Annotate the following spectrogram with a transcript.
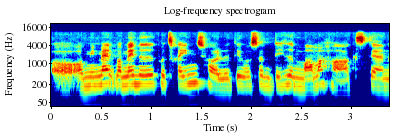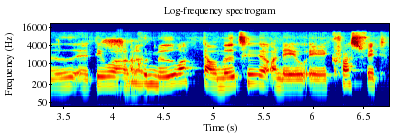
og, og min mand var med nede på træningsholdet. Det var sådan, det hed Mama Hawks dernede. Det var sådan. kun mødre, der var med til at lave øh, CrossFit,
